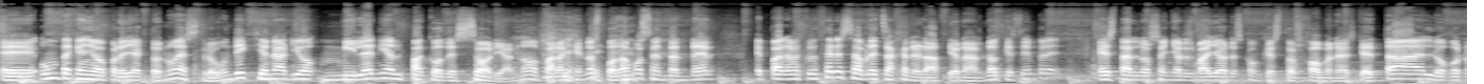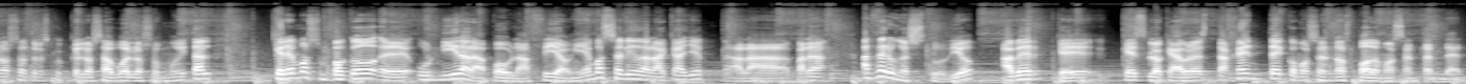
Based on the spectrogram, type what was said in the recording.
Eh, un pequeño proyecto nuestro, un diccionario Millennial Paco de Soria, ¿no? Para que nos podamos entender, eh, para crecer esa brecha generacional, ¿no? Que siempre están los señores mayores con que estos jóvenes que tal, luego nosotros con que los abuelos son muy tal. Queremos un poco eh, unir a la población y hemos salido a la calle a la- para hacer un estudio, a ver qué, qué es lo que habla esta gente, cómo se nos podemos entender.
